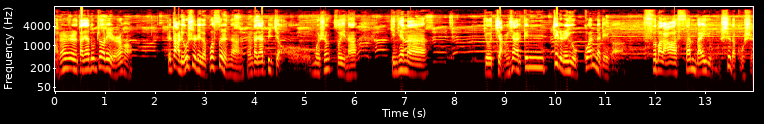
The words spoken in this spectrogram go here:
反正是大家都知道这人哈。这大流士这个波斯人呢，可能大家比较陌生，所以呢，今天呢就讲一下跟这个人有关的这个斯巴达三百勇士的故事。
